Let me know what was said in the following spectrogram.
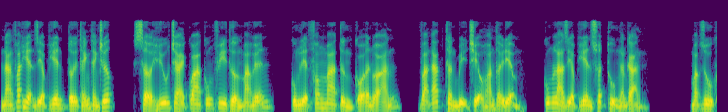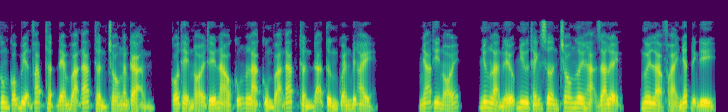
Nàng phát hiện diệp hiên tới thánh thành trước sở hữu trải qua cũng phi thường ma huyễn, cùng liệt phong ma từng có ân oán, vạn ác thần bị triệu hoán thời điểm, cũng là diệp hiên xuất thủ ngăn cản. Mặc dù không có biện pháp thật đem vạn ác thần cho ngăn cản, có thể nói thế nào cũng là cùng vạn ác thần đã từng quen biết hay. Nhã thi nói, nhưng là nếu như thánh sơn cho ngươi hạ ra lệnh, ngươi là phải nhất định đi,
